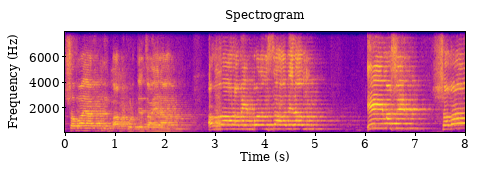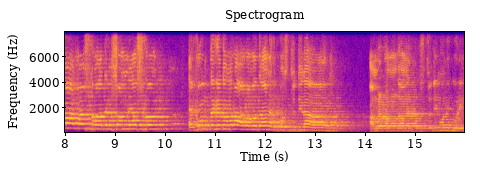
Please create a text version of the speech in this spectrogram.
সবাই আর কোনো পাপ করতে চায় না। আল্লাহ রাবিব বলেন সাহাবিরাম এই মাসে সবার মাস তোমাদের সামনে আসলো। এখন থেকে তোমরা রমাদানের প্রস্তুতি নাও। আমরা রমাদানের প্রস্তুতি মনে করি।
